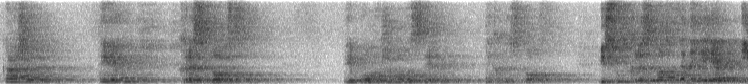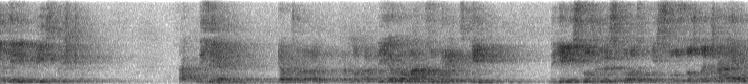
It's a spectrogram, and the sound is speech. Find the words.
каже, ти Христос, ти Бога живого Сина, ти Христос. Ісус Христос це не є як ім'я і прізвище. Так, не є, я вчора казав, не є Роман Зубрицький, не є Ісус Христос. Ісус означає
